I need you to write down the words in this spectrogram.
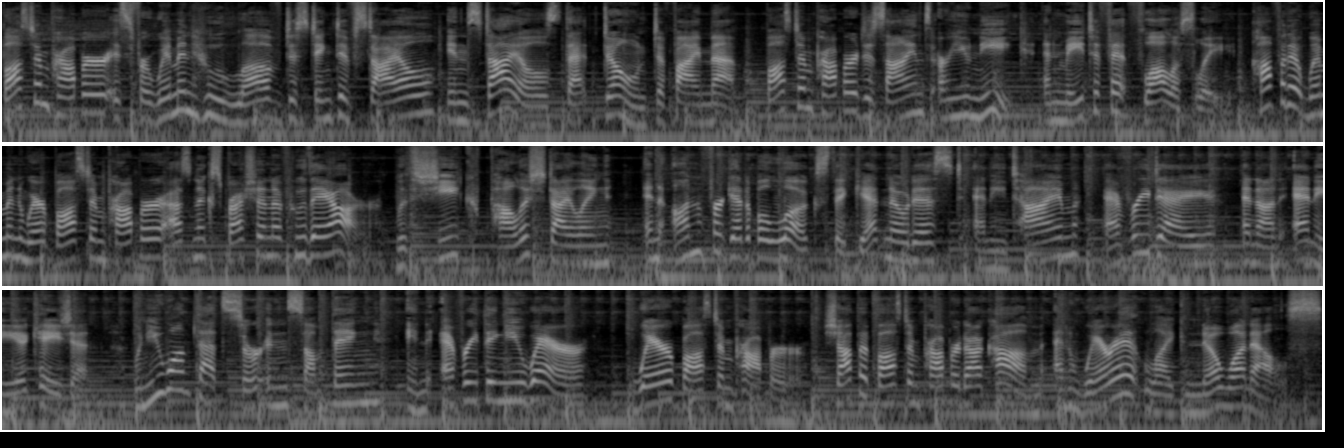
Boston Proper is for women who love distinctive style in styles that don't define them. Boston Proper designs are unique and made to fit flawlessly. Confident women wear Boston Proper as an expression of who they are, with chic, polished styling and unforgettable looks that get noticed anytime, every day, and on any occasion. When you want that certain something in everything you wear, wear Boston Proper. Shop at bostonproper.com and wear it like no one else.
